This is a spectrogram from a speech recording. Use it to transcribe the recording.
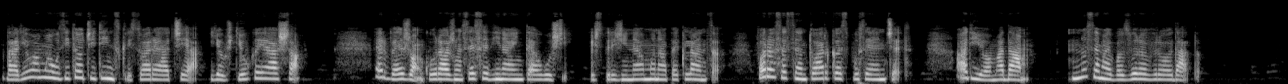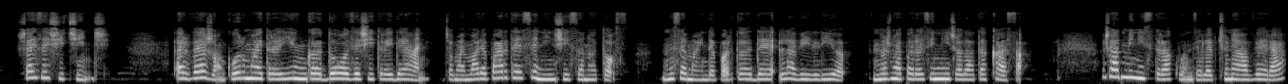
Dar eu am auzit-o citind scrisoarea aceea. Eu știu că e așa. Hervé Joncourt ajunsese dinaintea ușii. Își sprijinea mâna pe clanță. Fără să se întoarcă, spuse încet. Adio, madame. Nu se mai văzură vreodată. 65. Hervé Joncourt mai trăi încă 23 de ani, cea mai mare parte senin și sănătos. Nu se mai îndepărtă de La Villieu, nu-și mai părăsi niciodată casa. Își administra cu înțelepciune averea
